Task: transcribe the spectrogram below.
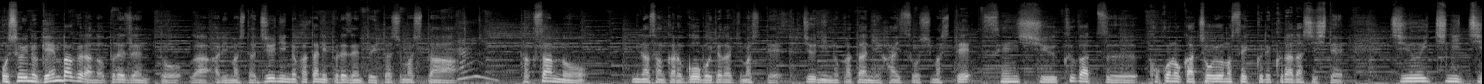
お醤油の現場蔵のプレゼントがありました。10人の方にプレゼントいたしました。はい。たくさんの皆さんからご応募いただきまして10人の方に配送しまして先週9月9日徴用の節句で蔵出しして11日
